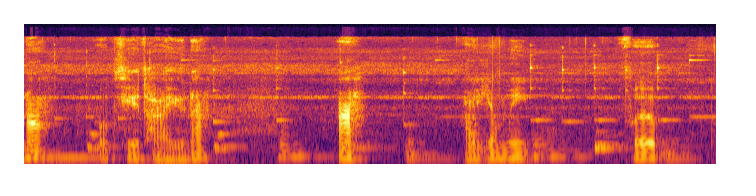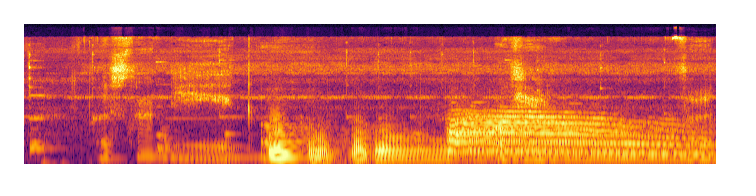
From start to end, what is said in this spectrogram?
เนาะโอเค ถ่ายอยู่นะ อะ เอายังไม่เฟิร์บเพอร์ซันอีก โอโอเคเฟิร์บ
